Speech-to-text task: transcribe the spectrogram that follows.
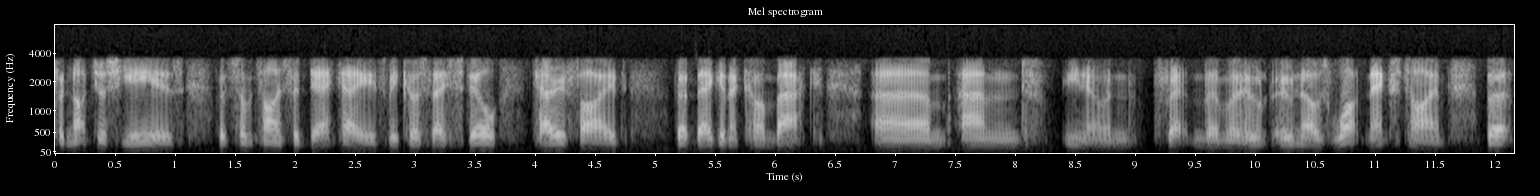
for not just years, but sometimes for decades because they're still terrified that they're going to come back um, and you know and threaten them or who, who knows what next time. But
